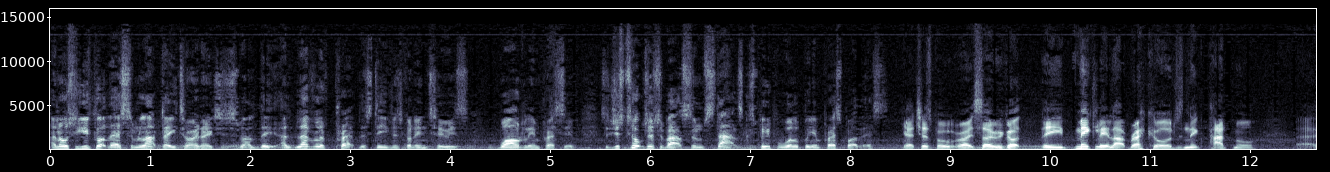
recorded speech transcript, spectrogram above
And also, you've got there some lap data I noticed as well. The uh, level of prep that Stephen's gone into is wildly impressive. So just talk to us about some stats because people will be impressed by this. Yeah, cheers, Paul. Right, so we've got the Miglia lap record, is Nick Padmore. Uh,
